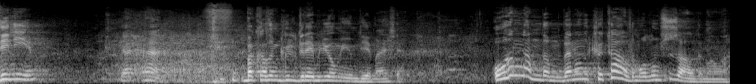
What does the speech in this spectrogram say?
Deneyeyim. Yani. Bakalım güldürebiliyor muyum diye ben şey. O anlamda mı? Ben onu kötü aldım, olumsuz aldım ama.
